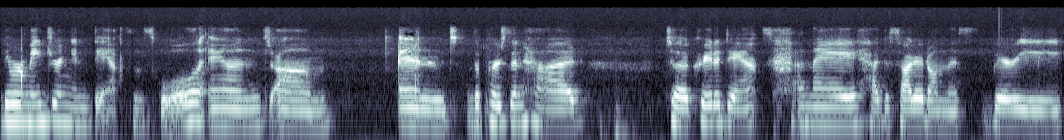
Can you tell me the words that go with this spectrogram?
they were majoring in dance in school, and um, and the person had to create a dance, and they had decided on this very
